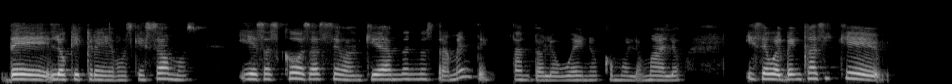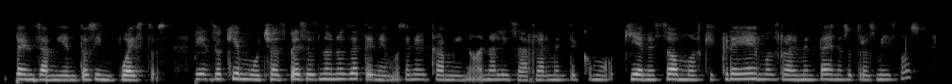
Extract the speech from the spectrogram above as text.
de lo que creemos que somos. Y esas cosas se van quedando en nuestra mente, tanto lo bueno como lo malo, y se vuelven casi que pensamientos impuestos. Pienso que muchas veces no nos detenemos en el camino a analizar realmente como quiénes somos, qué creemos realmente de nosotros mismos,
